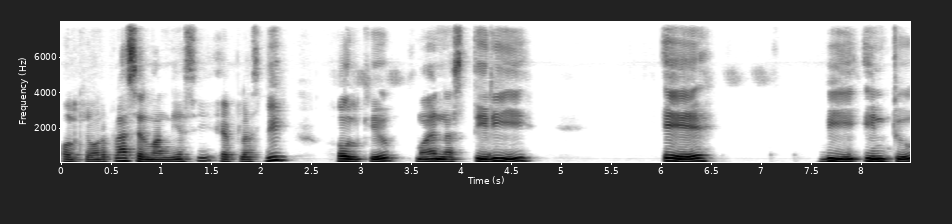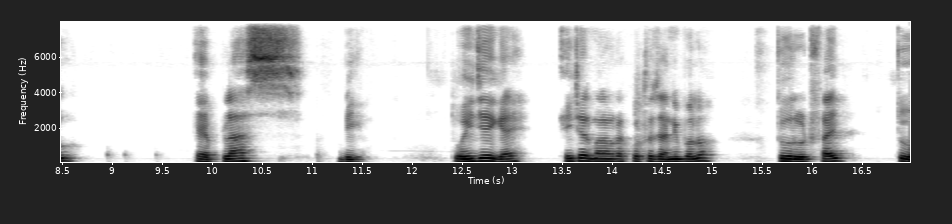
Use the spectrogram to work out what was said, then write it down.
whole cube আমরা প্লাসের মান নিয়েছি। A plus b whole cube minus three a b into a plus b তো ওই জায়গায় এইটার মান আমরা কত জানি বলো? Two root five two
